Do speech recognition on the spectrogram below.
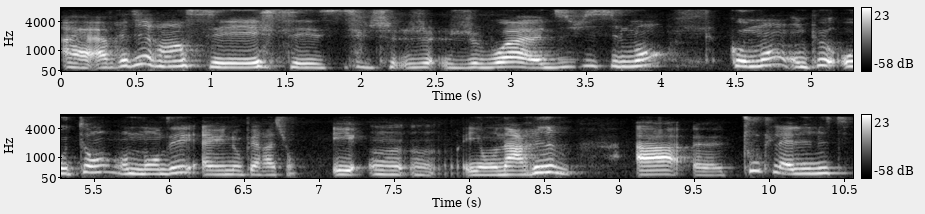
À, vrai dire, hein, c'est, je, vois difficilement comment on peut autant en demander à une opération. Et on, et on arrive à toute la limite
